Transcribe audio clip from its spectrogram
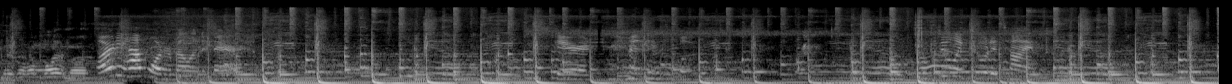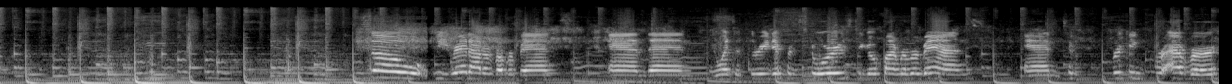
It doesn't have watermelon. I already have watermelon in there. We ran out of rubber bands, and then we went to three different stores to go find rubber bands, and it took freaking forever.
